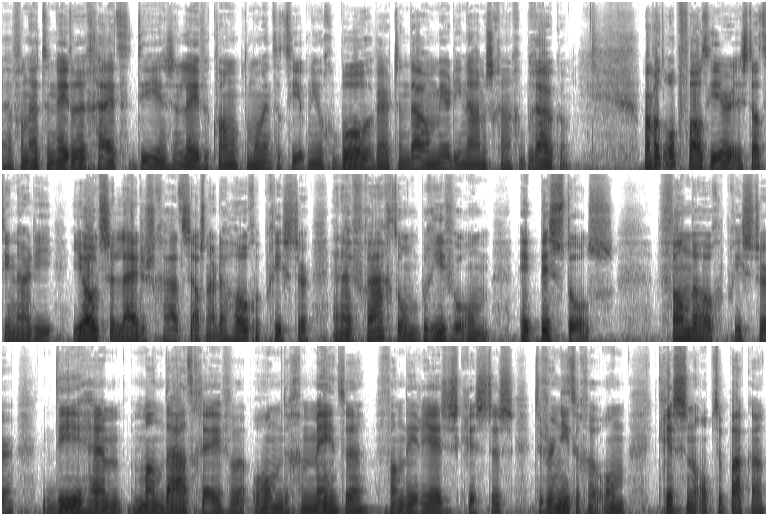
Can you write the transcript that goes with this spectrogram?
Uh, vanuit de nederigheid die in zijn leven kwam op het moment dat hij opnieuw geboren werd. En daarom meer die naam is gaan gebruiken. Maar wat opvalt hier is dat hij naar die Joodse leiders gaat, zelfs naar de hoge priester. En hij vraagt om brieven, om epistels van de hoge priester die hem mandaat geven om de gemeente van de Heer Jezus Christus te vernietigen, om christenen op te pakken,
